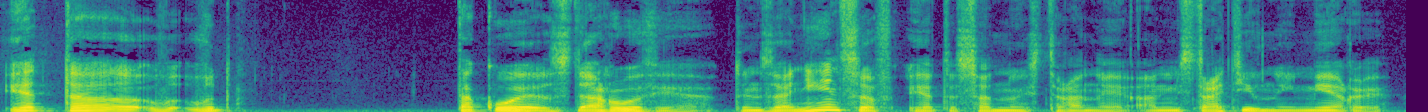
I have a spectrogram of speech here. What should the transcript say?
это вот такое здоровье танзанийцев, это, с одной стороны, административные меры –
